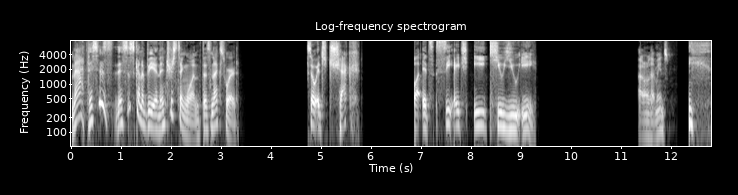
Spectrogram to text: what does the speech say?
Matt, this is this is going to be an interesting one. This next word. So it's cheque, but it's C H E Q U E. I don't know what that means.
